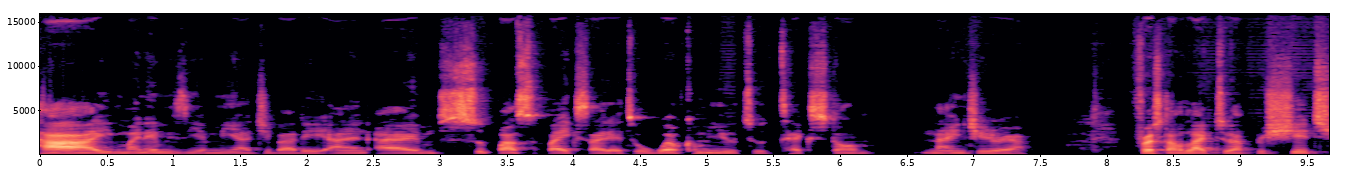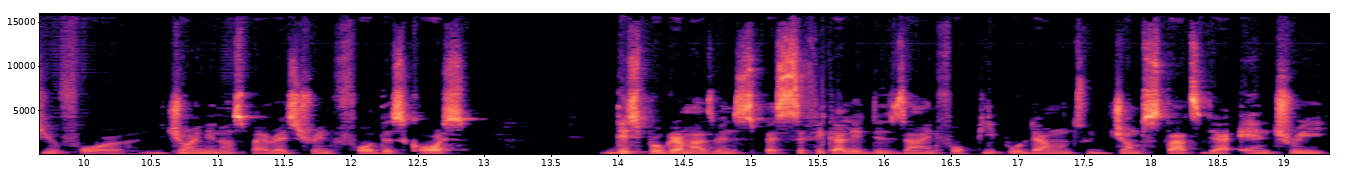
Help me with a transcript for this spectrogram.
Hi, my name is Yemi Ajibade, and I'm super, super excited to welcome you to TechStorm Nigeria. First, I would like to appreciate you for joining us by registering for this course. This program has been specifically designed for people that want to jumpstart their entry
